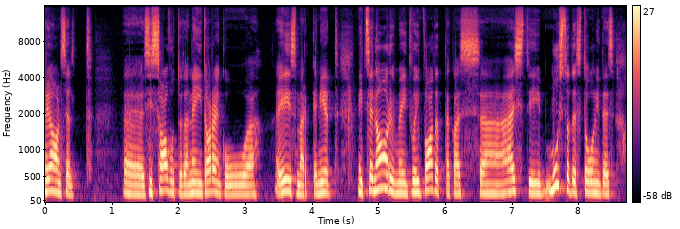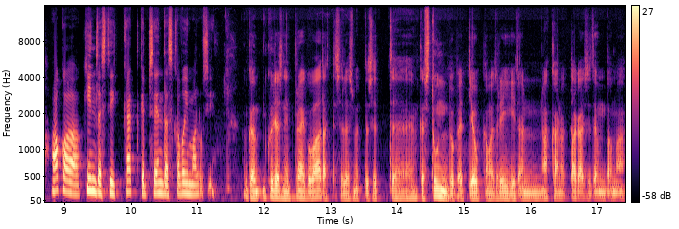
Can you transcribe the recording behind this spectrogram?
reaalselt äh, siis saavutada neid arengu äh, eesmärke, nii et neid stsenaariumeid võib vaadata kas hästi mustades toonides, aga kindlasti kätkeb see endas ka võimalusi. aga kuidas neid praegu vaadata selles mõttes, et kas tundub, et jõukamad riigid on hakanud tagasi tõmbama,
